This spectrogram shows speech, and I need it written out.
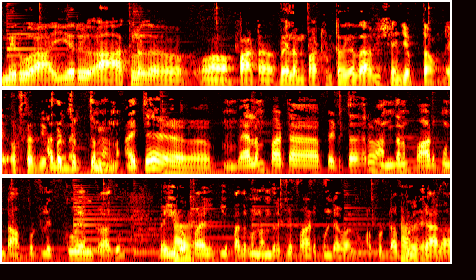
మీరు ఆ ఇయర్ ఆ ఆకుల పాట వేలం పాట ఉంటది కదా ఆ విషయం చెప్తా ఉండే. ఒకసారి అదే చెప్తున్నాను. అయితే వేలం పాట పెడతారు అందరం పాడుకుంటాం. అప్పట్లో ఎక్కువ ఏం కాదు. వెయ్యి. రూపాయలకి పదకొండు వందలకి పాడుకుండే వాళ్ళం అప్పుడు డబ్బులు. చాలా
